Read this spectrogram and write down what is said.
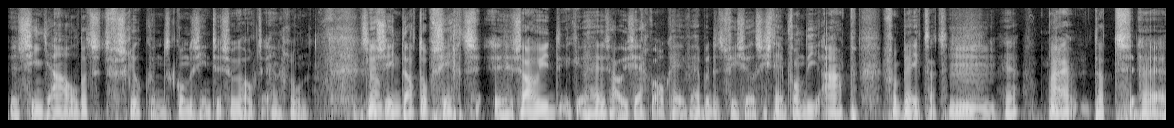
een signaal dat ze het verschil konden zien tussen rood en groen. Dus in dat opzicht uh, zou, je, zou je zeggen, oké, we hebben het visueel systeem van die aap verbeterd. Hmm. Maar dat... Uh,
